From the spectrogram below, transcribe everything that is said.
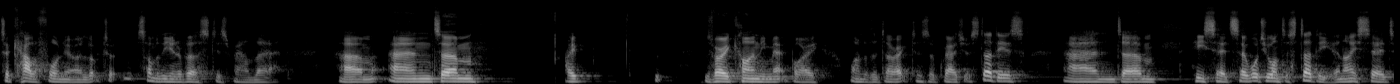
to California. I looked at some of the universities around there. Um, and um, I was very kindly met by one of the directors of graduate studies, and um, he said, So, what do you want to study? And I said,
